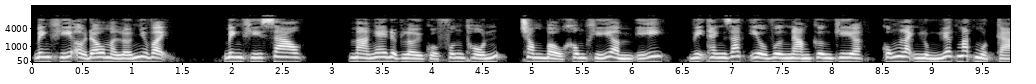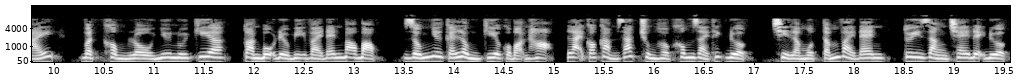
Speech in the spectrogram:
Binh khí ở đâu mà lớn như vậy? Binh khí sao? Mà nghe được lời của Phương Thốn, trong bầu không khí ầm ĩ, vị thanh giác yêu vương Nam Cương kia, cũng lạnh lùng liếc mắt một cái, vật khổng lồ như núi kia, toàn bộ đều bị vải đen bao bọc, giống như cái lồng kia của bọn họ, lại có cảm giác trùng hợp không giải thích được, chỉ là một tấm vải đen, tuy rằng che đậy được,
